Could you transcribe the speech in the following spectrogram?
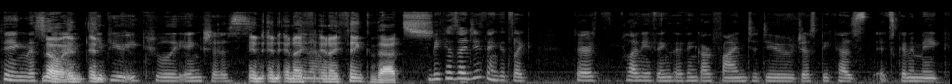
thing that's No, going to keep you equally anxious. And and, and I and I think that's because I do think it's like there's plenty of things I think are fine to do just because it's going to make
